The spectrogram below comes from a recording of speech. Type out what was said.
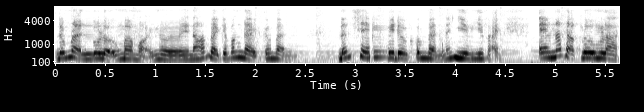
Đúng là lưu lượng mà mọi người nói về cái vấn đề của mình đến xem cái video của mình nó nhiều như vậy. Em nói thật luôn là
